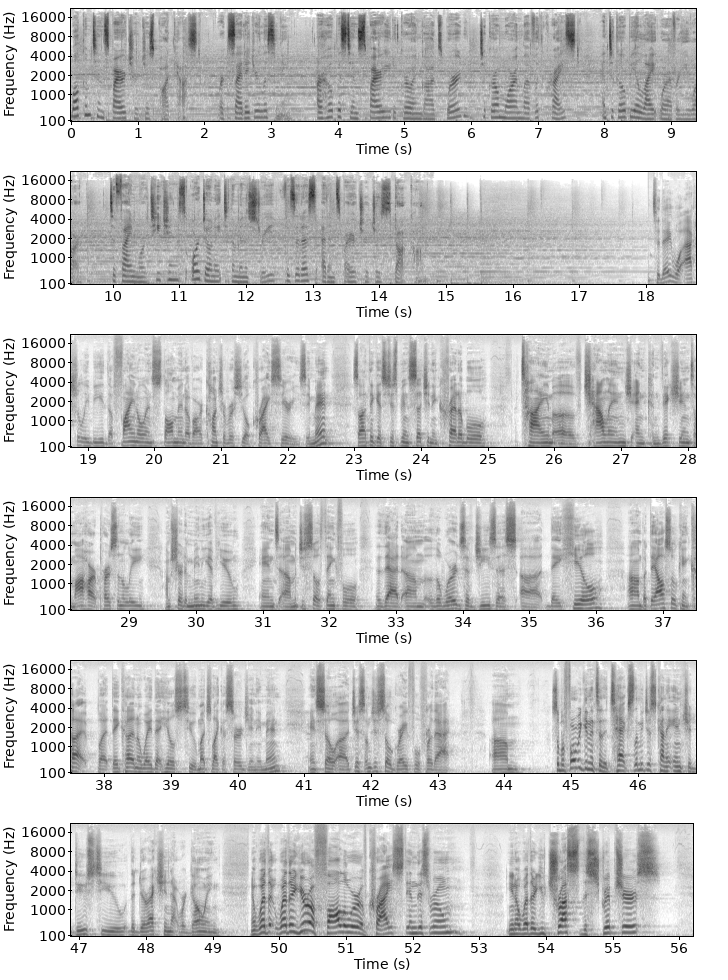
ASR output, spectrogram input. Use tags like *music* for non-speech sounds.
Welcome to Inspire Church's podcast. We're excited you're listening. Our hope is to inspire you to grow in God's Word, to grow more in love with Christ, and to go be a light wherever you are. To find more teachings or donate to the ministry, visit us at inspirechurches.com. Today will actually be the final installment of our Controversial Christ series. Amen? So I think it's just been such an incredible time of challenge and conviction to my heart personally. I'm sure to many of you. And um, I'm just so thankful that um, the words of Jesus, uh, they heal, um, but they also can cut, but they cut in a way that heals too, much like a surgeon. Amen? And so uh, just, I'm just so grateful for that. Um, so before we get into the text, let me just kind of introduce to you the direction that we're going. Now, whether, whether you're a follower of Christ in this room, you know, whether you trust the scriptures,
